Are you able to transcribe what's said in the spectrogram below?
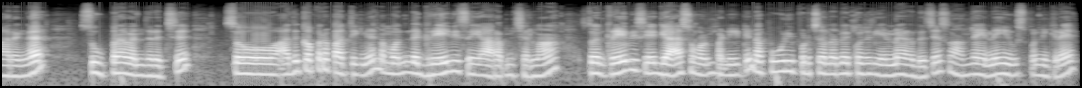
பாருங்கள் சூப்பராக வெந்துருச்சு. ஸோ அதுக்கப்புறம் பார்த்திங்கன்னா நம்ம வந்து இந்த கிரேவி செய்ய ஆரம்பிச்சிடலாம். ஸோ கிரேவி செய்ய கேஸ் ஆன் பண்ணிவிட்டு நான் பூரி பிடிச்சதுலேருந்து கொஞ்சம் எண்ணெய் இருந்துச்சு. ஸோ அந்த எண்ணெயை யூஸ் பண்ணிக்கிறேன்.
